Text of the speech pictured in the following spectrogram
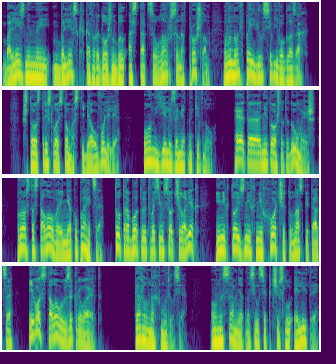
Болезненный блеск, который должен был остаться у Лаурсона в прошлом, вновь появился в его глазах. «Что стряслось, Томас, тебя уволили?» Он еле заметно кивнул. Это не то, что ты думаешь. Просто столовая не окупается. Тут работают 800 человек, и никто из них не хочет у нас питаться. И вот столовую закрывают». Карл нахмурился. Он и сам не относился к числу элиты,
